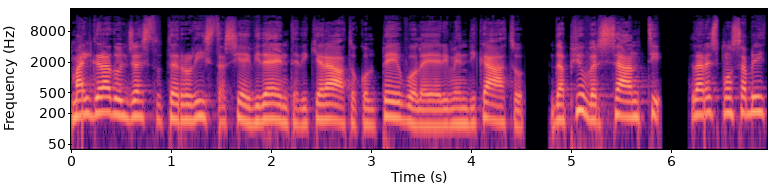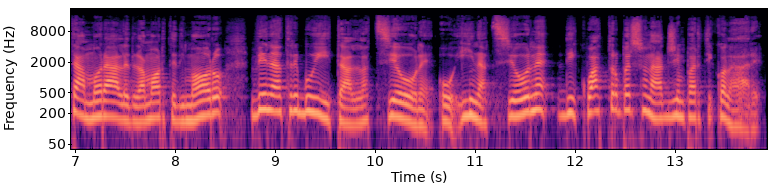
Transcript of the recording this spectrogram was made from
Malgrado il gesto terrorista sia evidente, dichiarato, colpevole e rivendicato da più versanti, la responsabilità morale della morte di Moro viene attribuita all'azione o inazione di quattro personaggi in particolare.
